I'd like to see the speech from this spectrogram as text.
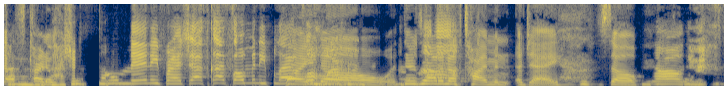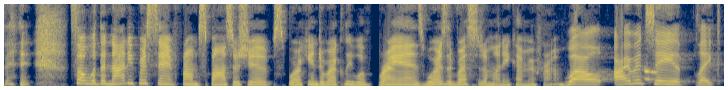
that's oh kind of gosh, so many Francesca got so many platforms. I know. There's not enough time in a day. so no, So with the 90% from sponsorships, working directly with brands, where's the rest of the money coming from? Well, I would say like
